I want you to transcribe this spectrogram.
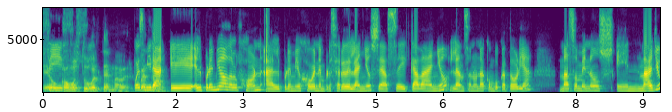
Eh, Sí, ¿Cómo sí, estuvo sí. el tema? A ver, Pues cuéntame. mira, eh, el premio Adolf Horn al premio Joven Empresario del Año se hace cada año, lanzan una convocatoria más o menos en mayo,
